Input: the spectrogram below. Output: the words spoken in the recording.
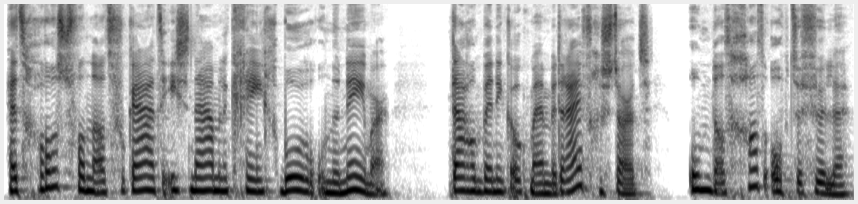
Het gros van de advocaten is namelijk geen geboren ondernemer. Daarom ben ik ook mijn bedrijf gestart, om dat gat op te vullen.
